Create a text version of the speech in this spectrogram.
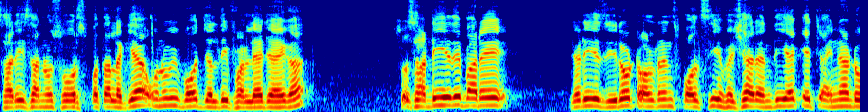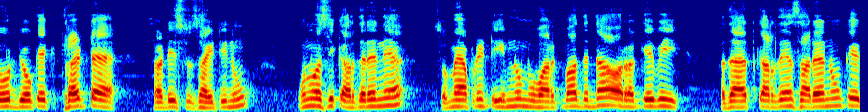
ਸਾਰੀ ਸਾਨੂੰ ਸੋਰਸ ਪਤਾ ਲੱਗਿਆ ਉਹਨੂੰ ਵੀ ਬਹੁਤ ਜਲਦੀ ਫੜ ਲਿਆ ਜਾਏਗਾ। ਸੋ ਸਾਡੀ ਇਹਦੇ ਬਾਰੇ ਜਿਹੜੀ ਜ਼ੀਰੋ ਟੋਲਰੈਂਸ ਪਾਲਿਸੀ ਹਮੇਸ਼ਾ ਰਹਿੰਦੀ ਹੈ ਕਿ ਚਾਈਨਾ ਡੋਰ ਜੋ ਕਿ ਇੱਕ ਥ੍ਰੈਟ ਹੈ ਸਾਡੀ ਸੁਸਾਇਟੀ ਨੂੰ ਉਹਨੂੰ ਅਸੀਂ ਕਰਦੇ ਰਹਿੰਦੇ ਹਾਂ। ਸੋ ਮੈਂ ਆਪਣੀ ਟੀਮ ਨੂੰ ਮੁਬਾਰਕਬਾਦ ਦਿੰਦਾ ਔਰ ਅੱਗੇ ਵੀ ਹਦਾਇਤ ਕਰਦੇ ਹਾਂ ਸਾਰਿਆਂ ਨੂੰ ਕਿ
